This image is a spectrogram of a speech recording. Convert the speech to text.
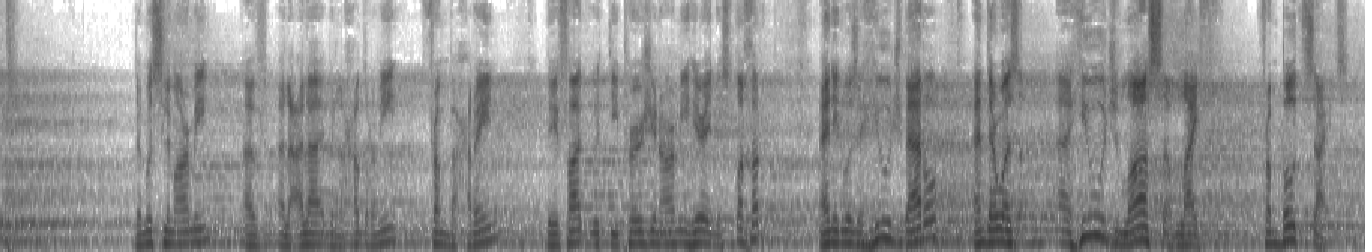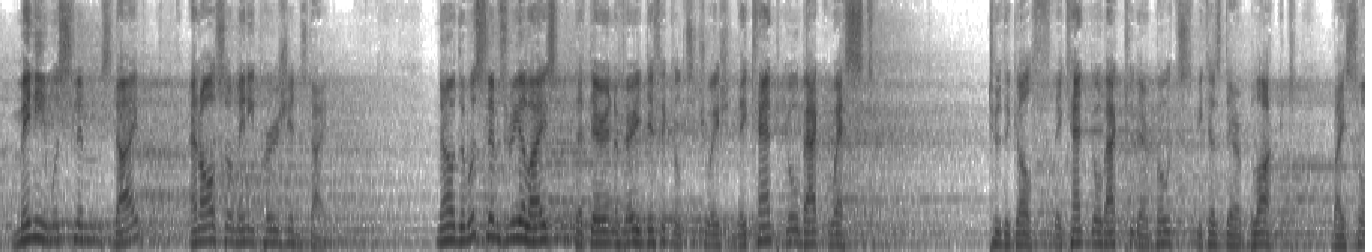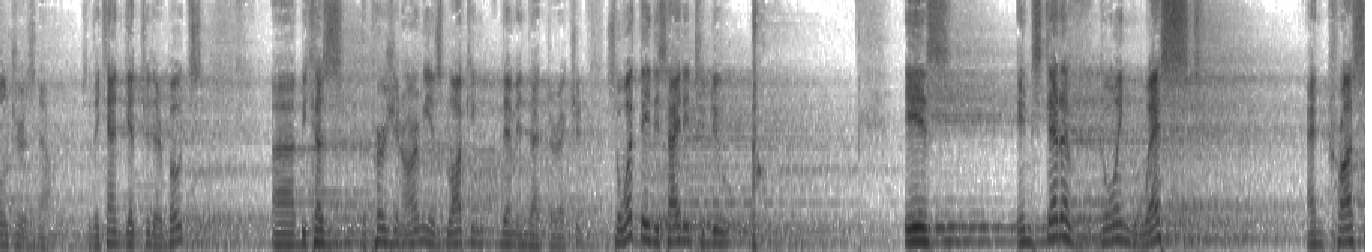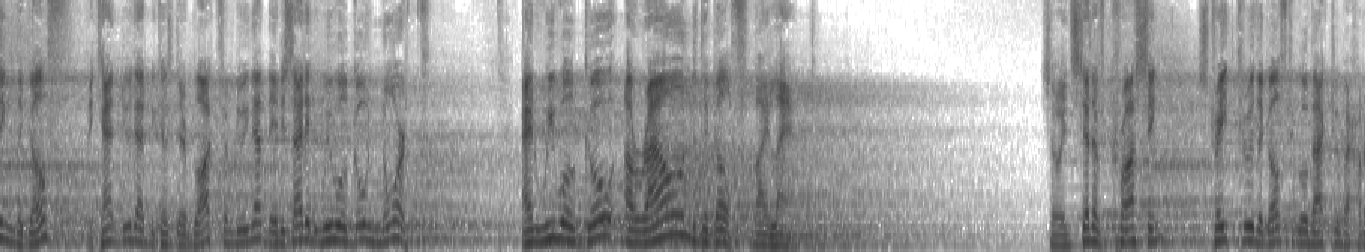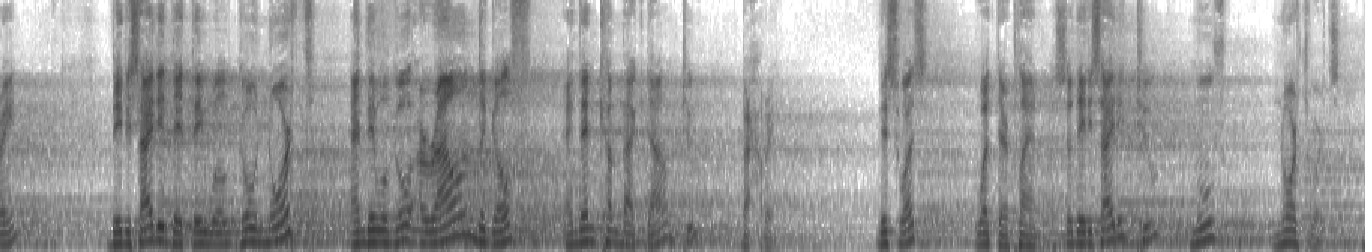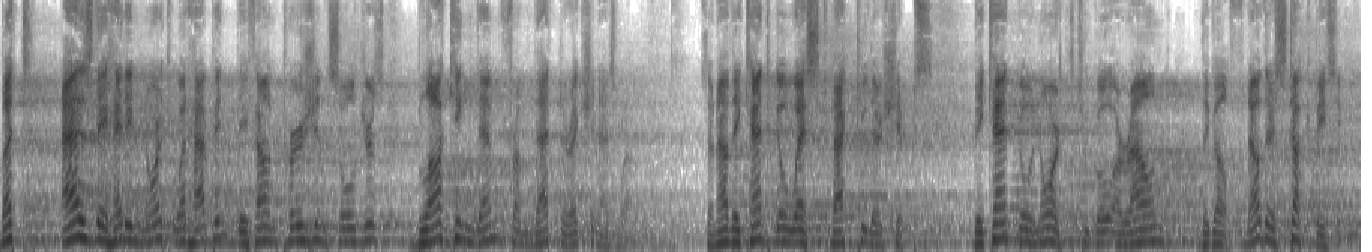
The Muslim army of Al-Ala ibn al-Hadrami from Bahrain, they fought with the Persian army here in Istakhar, and it was a huge battle, and there was a huge loss of life from both sides. Many Muslims died, and also many Persians died. Now, the Muslims realized that they're in a very difficult situation. They can't go back west to the Gulf. They can't go back to their boats because they're blocked by soldiers now. So they can't get to their boats uh, because the Persian army is blocking them in that direction. So, what they decided to do is instead of going west and crossing the Gulf, they can't do that because they're blocked from doing that. They decided we will go north and we will go around the Gulf by land. So instead of crossing straight through the Gulf to go back to Bahrain, they decided that they will go north and they will go around the Gulf and then come back down to Bahrain. This was what their plan was. So they decided to move northwards. But as they headed north, what happened? They found Persian soldiers blocking them from that direction as well. So now they can't go west back to their ships. They can't go north to go around the Gulf. Now they're stuck basically.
